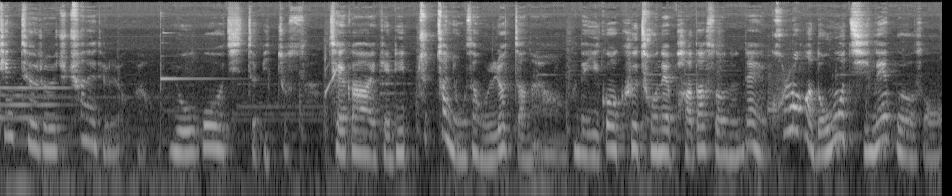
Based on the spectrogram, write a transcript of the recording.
틴트를 추천해 드리려고요. 요거 진짜 미쳤어요. 제가 이렇게 립 추천 영상 올렸잖아요. 근데 이거 그 전에 받았었는데 컬러가 너무 진해 보여서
